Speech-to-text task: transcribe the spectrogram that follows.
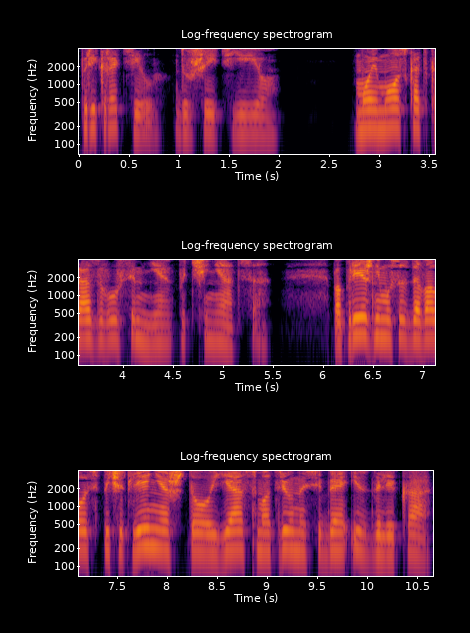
прекратил душить ее. Мой мозг отказывался мне подчиняться. По-прежнему создавалось впечатление, что я смотрю на себя издалека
